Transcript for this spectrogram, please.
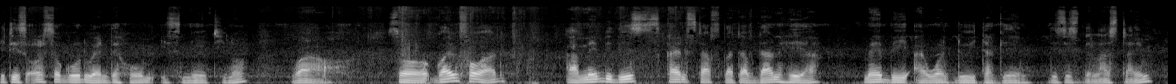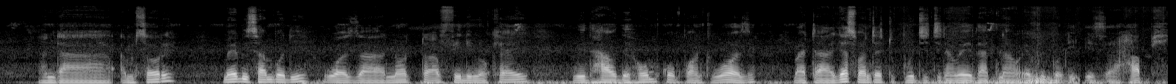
it is also good when the home is neat, you know. Wow. So, going forward, uh, maybe this kind of stuff that I've done here, maybe I won't do it again. This is the last time, and uh, I'm sorry. Maybe somebody was uh, not feeling okay with how the home compound was, but I just wanted to put it in a way that now everybody is uh, happy.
